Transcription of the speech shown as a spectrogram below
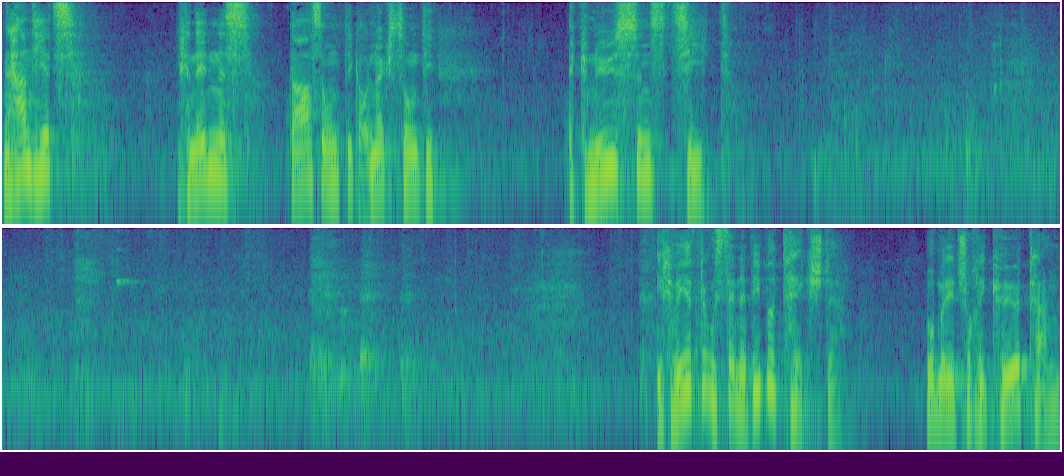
Wir haben jetzt, ich nenne es da Sonntag, auch nächsten Sonntag, eine Genissenszeit. Ich werde aus diesen Bibeltexten, wo wir jetzt schon ein bisschen gehört haben,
